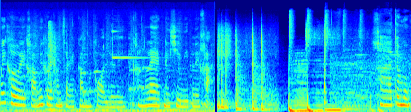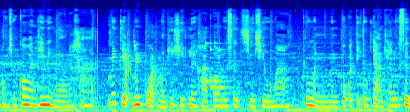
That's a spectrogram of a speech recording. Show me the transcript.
ไม่เคยค่ะ ไม่เคยทำศัลยกรรมมาก่อนเลย ครั้งแรกในชีวิตเลยค่ะ ค่ะจมูกของชุก็วันที่หนึ่งแล้วนะคะ ไม่เจ็บไม่ปวดเหมือนที่คิดเลยค่ะก็รู้สึกชิวๆมาก คือเหมือนเหมือนปกติทุกอย่างแค่รู้สึก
